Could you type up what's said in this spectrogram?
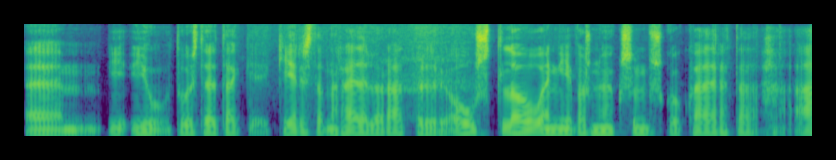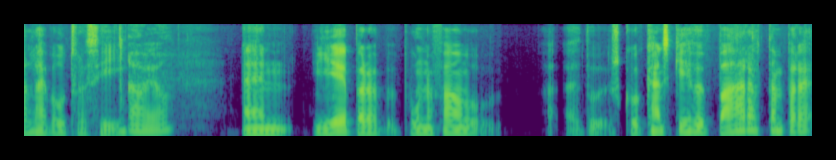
Um, jú, þú veist að þetta gerist þarna hræðilegur atbyrður í Ósló en ég var svona hugsa um sko hvað er þetta alhæfa út frá því já. en ég er bara búin að fá þú, sko kannski hefur baráttan bara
